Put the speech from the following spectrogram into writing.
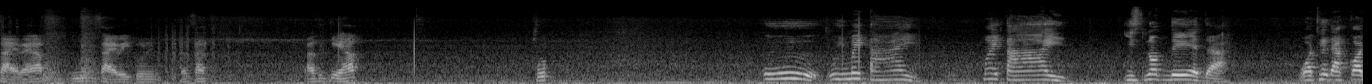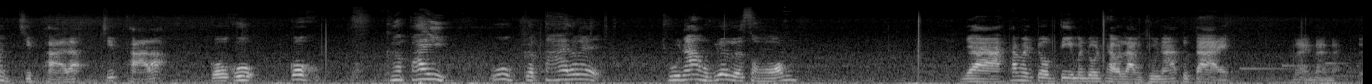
ใส่ไปครับใส่ไปอีกตัวนึงแล้วซัดซาสึเกะครับปุ๊บอืออุ้ยไม่ตาย ไม่ตาย is not dead อะ water dragon ชิปผาละชิปผาละโกคูโกเกือบไปอู้เกือบตายแล้วไง ชูน้าผมเลือดเหลือสองอย่า ถ้ามันโจมตีมันโดนแถวหลังชูนะตูตาย ไม่ไม่ไม่เอ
